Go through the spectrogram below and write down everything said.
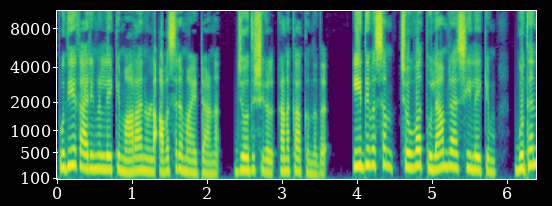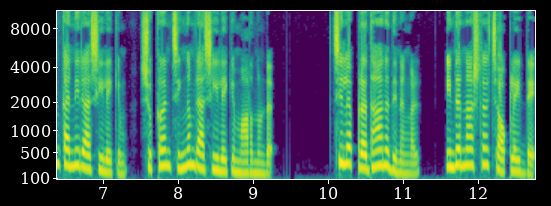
പുതിയ കാര്യങ്ങളിലേക്ക് മാറാനുള്ള അവസരമായിട്ടാണ് ജ്യോതിഷികൾ കണക്കാക്കുന്നത്. ഈ ദിവസം ചൊവ്വ തുലാം രാശിയിലേക്കും ബുധൻ കന്നി രാശിയിലേക്കും ശുക്രൻ ചിങ്ങം രാശിയിലേക്കും മാറുന്നുണ്ട്. ചില പ്രധാന ദിനങ്ങൾ. International chocolate day.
